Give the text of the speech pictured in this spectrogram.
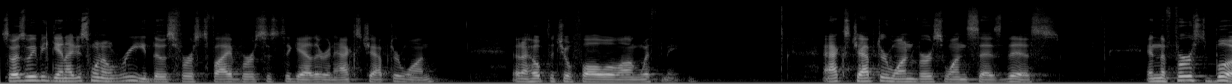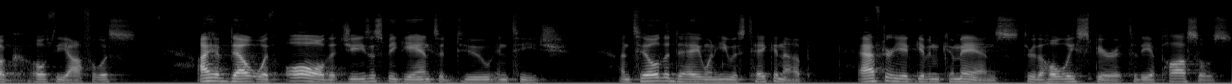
So, as we begin, I just want to read those first five verses together in Acts chapter 1, and I hope that you'll follow along with me. Acts chapter 1, verse 1 says this In the first book, O Theophilus, I have dealt with all that Jesus began to do and teach until the day when he was taken up, after he had given commands through the Holy Spirit to the apostles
